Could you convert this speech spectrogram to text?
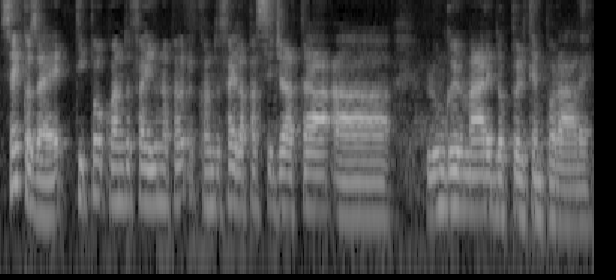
Sai cos'è? Tipo quando fai, una, quando fai la passeggiata a- lungo il mare dopo il temporale,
